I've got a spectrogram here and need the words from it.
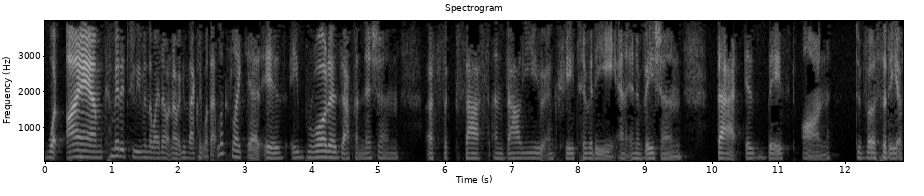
what I am committed to, even though I don't know exactly what that looks like yet, is a broader definition of success and value and creativity and innovation that is based on diversity of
